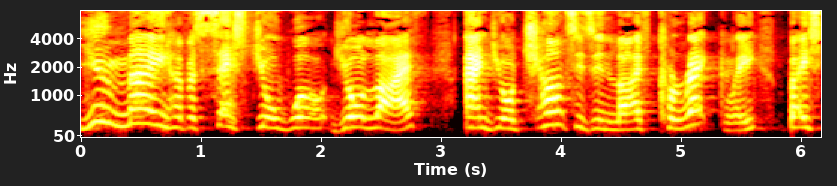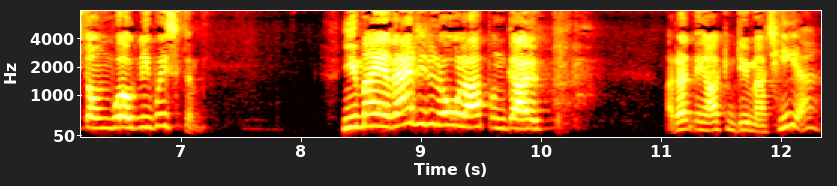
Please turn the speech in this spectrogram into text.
You may have assessed your world, your life, and your chances in life correctly based on worldly wisdom. You may have added it all up and go, I don't think I can do much here.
